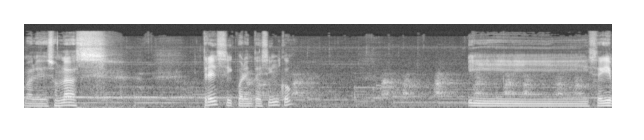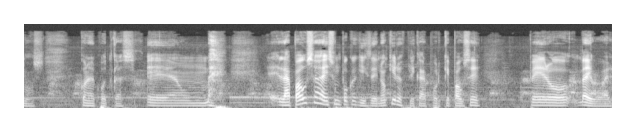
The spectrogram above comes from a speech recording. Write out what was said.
Vale, son las 3 y 45. Y seguimos con el podcast. Em, la pausa es un poco XD, no quiero explicar por qué pausé, pero da igual.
